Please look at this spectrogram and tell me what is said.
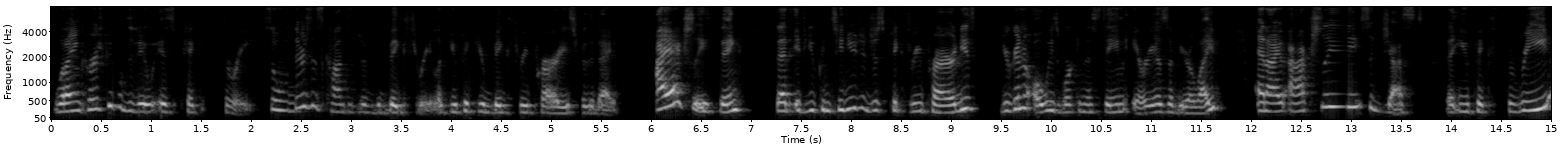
what I encourage people to do is pick three. So there's this concept of the big three, like you pick your big three priorities for the day. I actually think that if you continue to just pick three priorities, you're going to always work in the same areas of your life. And I actually suggest that you pick three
